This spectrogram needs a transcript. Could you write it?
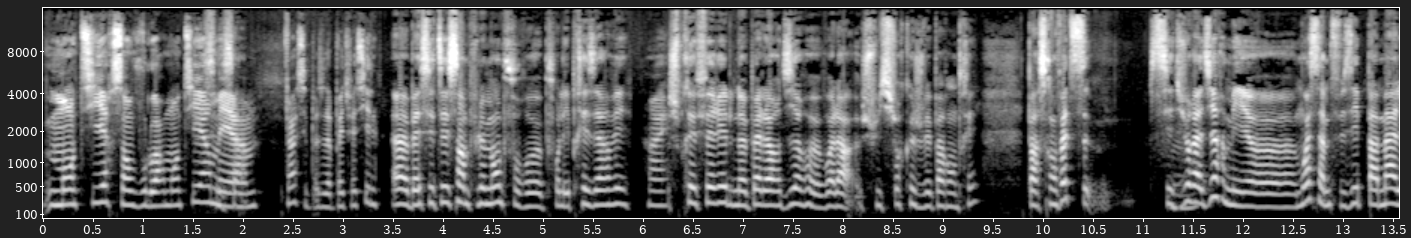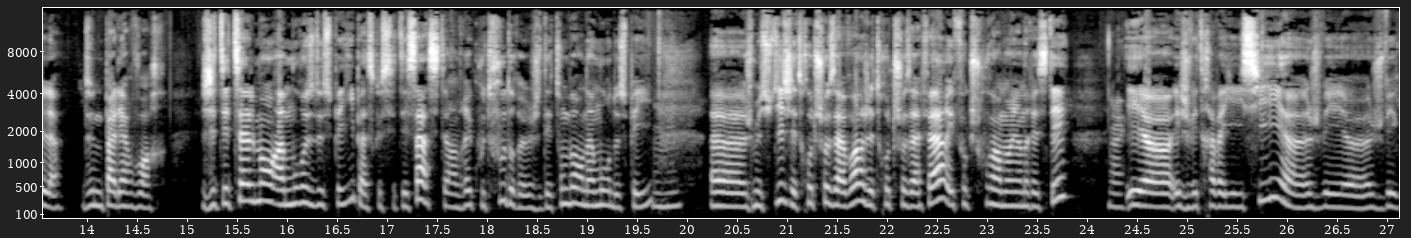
mentir sans vouloir mentir, mais ça. euh, ouais, c'est pas ça doit pas être facile. Euh, bah, C'était simplement pour, euh, pour les préserver. Ouais. Je préférais ne pas leur dire euh, Voilà, je suis sûre que je vais pas rentrer. Parce qu'en fait, c'est- c'est dur à dire, mais moi, ça me faisait pas mal de ne pas les revoir. J'étais tellement amoureuse de ce pays parce que c'était ça, c'était un vrai coup de foudre. J'étais tombée en amour de ce pays. Mhm. Euh, je me suis dit, j'ai trop de choses à voir, j'ai trop de choses à faire, il faut que je trouve un moyen de rester. Ouais. Et, euh, et je vais travailler ici, euh, je, vais, je vais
